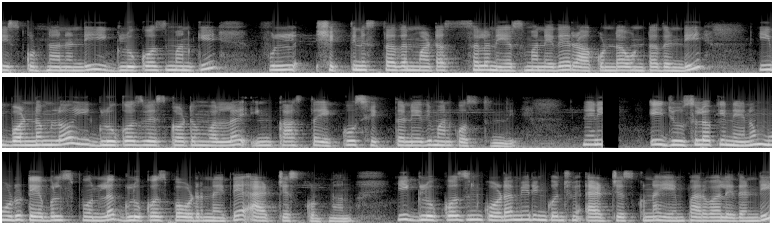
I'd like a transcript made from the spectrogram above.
తీసుకుంటున్నానండి. ఈ గ్లూకోజ్ మనకి ఫుల్ శక్తినిస్తుంది అనమాట అస్సలు నీరసం అనేది రాకుండా ఉంటుందండి. ఈ బొండంలో ఈ గ్లూకోజ్ వేసుకోవటం వల్ల ఇంకాస్త ఎక్కువ శక్తి అనేది మనకు వస్తుంది నేను ఈ జ్యూస్లోకి నేను మూడు టేబుల్ స్పూన్ల గ్లూకోజ్ పౌడర్ని అయితే యాడ్ చేసుకుంటున్నాను. ఈ గ్లూకోజ్ని కూడా మీరు ఇంకొంచెం యాడ్ చేసుకున్నా ఏం పర్వాలేదండి.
